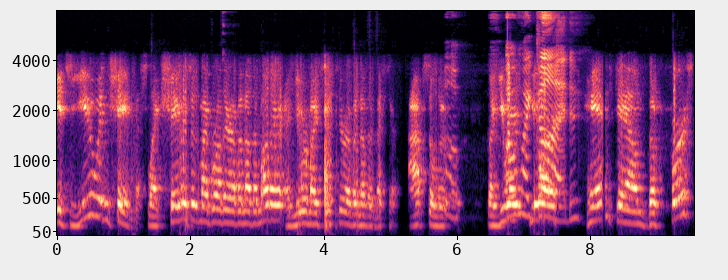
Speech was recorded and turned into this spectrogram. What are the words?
it's you and Sheamus. Like Sheamus is my brother of another mother, and you are my sister of another mister. Absolutely. Oh. Like you oh are, my you God. are hands down the first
